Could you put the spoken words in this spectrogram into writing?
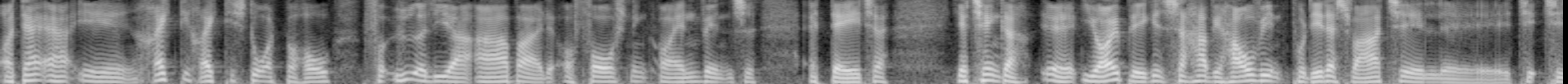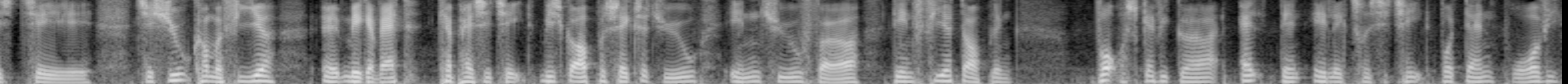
Og der er et rigtig, rigtig stort behov for yderligere arbejde og forskning og anvendelse af data. Jeg tænker, øh, i øjeblikket, så har vi havvind på det, der svarer til, øh, til, til, til, til 7,4 øh, megawatt kapacitet. Vi skal op på 26 inden 2040. Det er en firdobling. Hvor skal vi gøre al den elektricitet? Hvordan bruger vi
